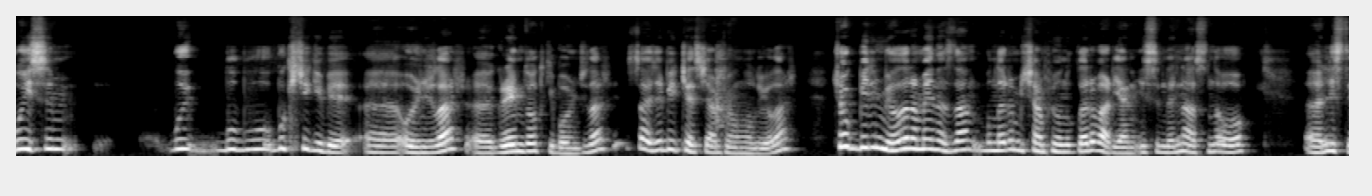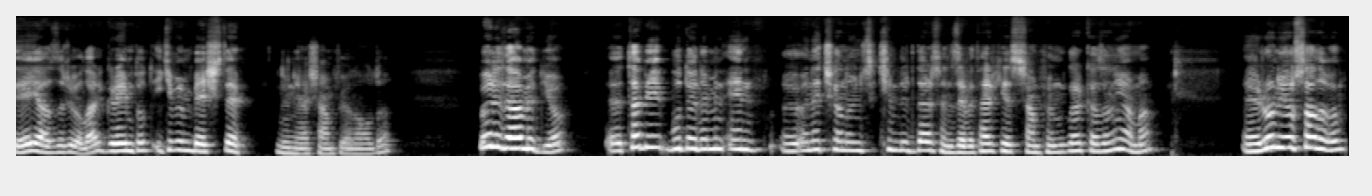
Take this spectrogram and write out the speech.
Bu isim bu bu bu, bu kişi gibi e, oyuncular, e, Graham Dott gibi oyuncular sadece bir kez şampiyon oluyorlar. Çok bilinmiyorlar ama en azından bunların bir şampiyonlukları var. Yani isimlerini aslında o e, listeye yazdırıyorlar. Graham Dott 2005'te dünya şampiyonu oldu. Böyle devam ediyor. E, tabii bu dönemin en e, öne çıkan oyuncusu kimdir derseniz evet herkes şampiyonluklar kazanıyor ama e, Ronnie O'Sullivan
